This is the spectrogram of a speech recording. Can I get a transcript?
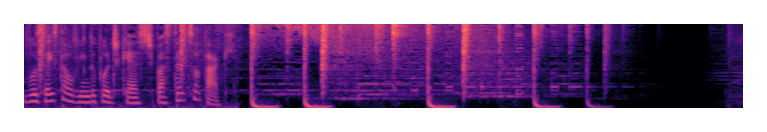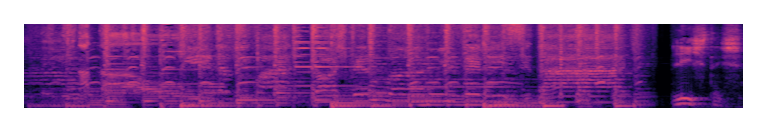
Você está ouvindo o podcast Bastante Sotaque. Listas.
